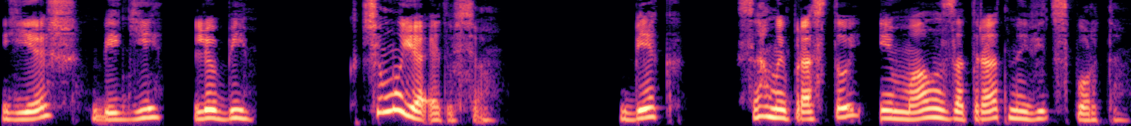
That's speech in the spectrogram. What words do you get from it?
«ешь, беги, люби». К чему я это все? Бег — самый простой и малозатратный вид спорта.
